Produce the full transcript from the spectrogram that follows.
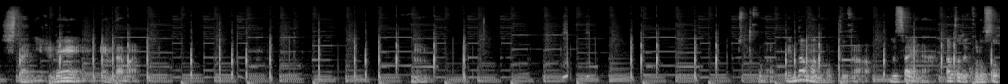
下にいるね、エンダーマン。うん。ちょっとこのエンダーマンの音がうざいな。後で殺そう。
